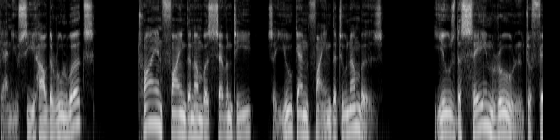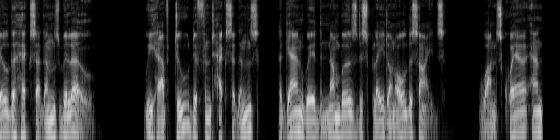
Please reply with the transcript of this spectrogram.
Can you see how the rule works? Try and find the number 70 so you can find the two numbers. Use the same rule to fill the hexagons below. We have two different hexagons, again with numbers displayed on all the sides, one square and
